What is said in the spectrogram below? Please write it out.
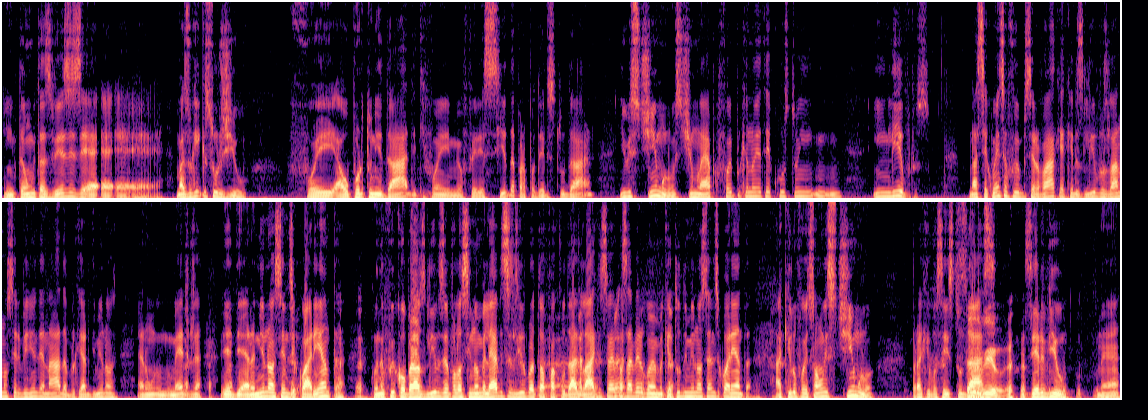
Então, muitas vezes, é, é, é, é mas o que, que surgiu? Foi a oportunidade que foi me oferecida para poder estudar e o estímulo. O estímulo na época foi porque não ia ter custo em, em, em livros. Na sequência, eu fui observar que aqueles livros lá não serviriam de nada, porque era de mil, era um médico já, era 1940. Quando eu fui cobrar os livros, ele falou assim: não me leve esses livros para tua faculdade lá, que você vai passar vergonha, porque é tudo de 1940. Aquilo foi só um estímulo para que você estudasse. Serviu. Serviu, né?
